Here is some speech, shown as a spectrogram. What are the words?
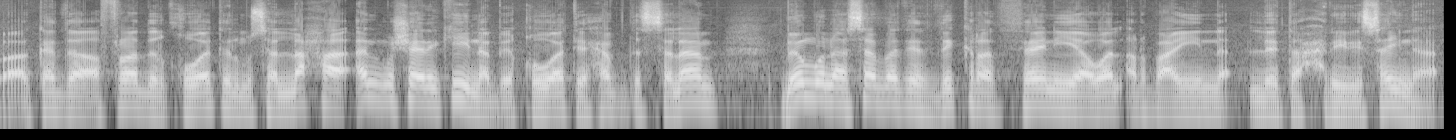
وكذا أفراد القوات المسلحة المشاركين بقوات حفظ السلام بمناسبة الذكرى الثانية والأربعين لتحرير سيناء.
